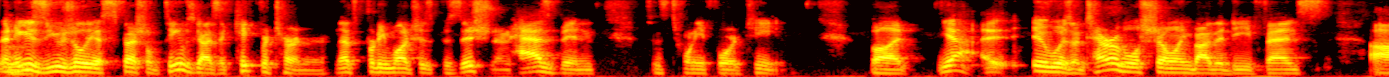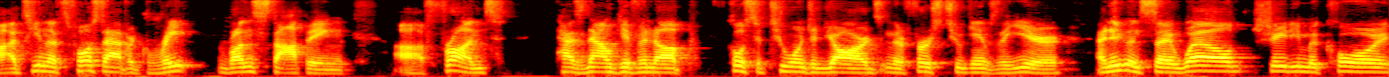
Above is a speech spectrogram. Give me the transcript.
And mm-hmm. he's usually a special teams guy, a kick returner. That's pretty much his position and has been since 2014. But yeah, it, it was a terrible showing by the defense. Uh, a team that's supposed to have a great run stopping uh, front has now given up close to 200 yards in their first two games of the year. And you can say, well, Shady McCoy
